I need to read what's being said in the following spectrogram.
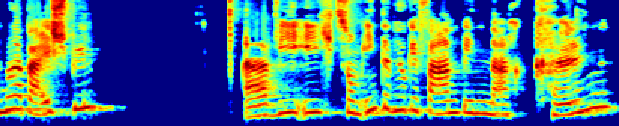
nur ein Beispiel, äh, wie ich zum Interview gefahren bin nach Köln.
